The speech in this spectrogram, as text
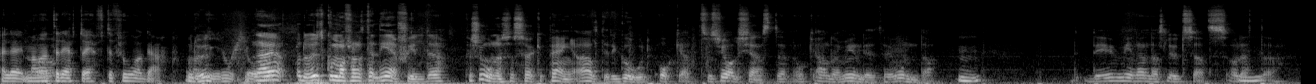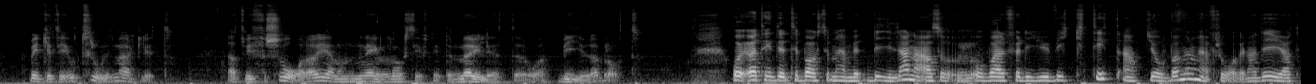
eller man har inte rätt att efterfråga Och då-. Nej, och då utgår man från att den enskilde personen som söker pengar alltid är god och att socialtjänsten och andra myndigheter är onda. Mm. Det är min enda slutsats av Mm. detta. Vilket är otroligt märkligt. Att vi försvårar genom den egna lagstiftningen möjligheter att beivra brott. Och jag tänkte tillbaka till det här med bilarna alltså, Mm. och varför det är ju viktigt att jobba med de här frågorna. Det är ju att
